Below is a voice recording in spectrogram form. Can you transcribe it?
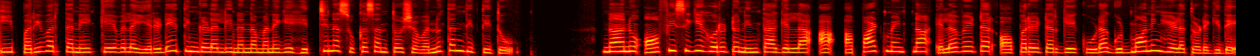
ಈ ಪರಿವರ್ತನೆ ಕೇವಲ ಎರಡೇ ತಿಂಗಳಲ್ಲಿ ನನ್ನ ಮನೆಗೆ ಹೆಚ್ಚಿನ ಸುಖ ಸಂತೋಷವನ್ನು ತಂದಿತ್ತಿತು ನಾನು ಆಫೀಸಿಗೆ ಹೊರಟು ನಿಂತಾಗೆಲ್ಲ ಆ ಅಪಾರ್ಟ್ಮೆಂಟ್ನ ಎಲಿವೇಟರ್ ಆಪರೇಟರ್ಗೆ ಕೂಡ ಗುಡ್ ಮಾರ್ನಿಂಗ್ ಹೇಳತೊಡಗಿದೆ.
